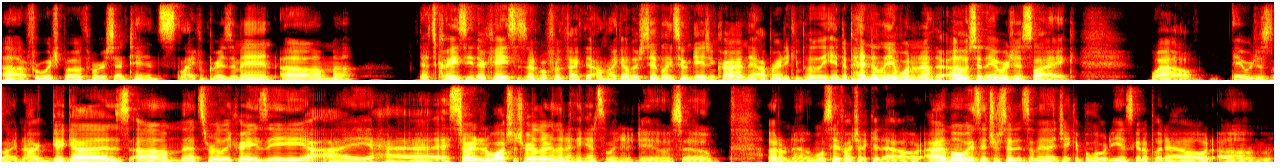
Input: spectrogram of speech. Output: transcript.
uh, for which both were sentenced life imprisonment. Um, that's crazy. Their case is notable for the fact that, unlike other siblings who engage in crime, they operated completely independently of one another. Oh, so they were just like, wow, they were just like not good guys. Um, that's really crazy. I had I started to watch the trailer and then I think I had something to do, so I don't know. We'll see if I check it out. I'm always interested in something that Jacob Elordi is gonna put out. Um,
